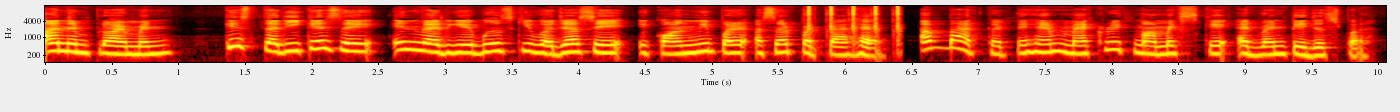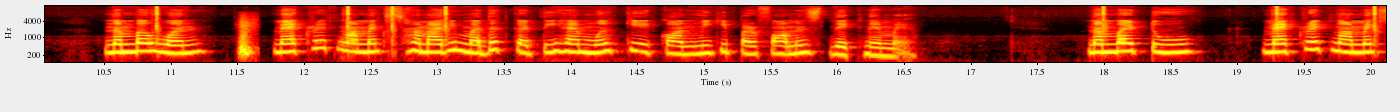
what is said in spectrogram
unemployment किस तरीके से इन वेरिएबल्स की वजह से इकॉनमी पर असर पड़ता है। अब बात करते हैं मैक्रो इकनॉमिक्स के एडवांटेजेस पर। नंबर वन मैक्रो इकनॉमिक्स हमारी मदद करती है मुल्क की इकॉनमी की परफॉर्मेंस देखने में। Number two macroeconomics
